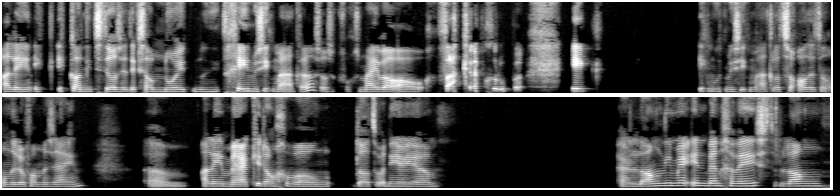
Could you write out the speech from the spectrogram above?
Alleen, ik, ik kan niet stilzitten. Ik zal nooit niet, geen muziek maken, zoals ik volgens mij wel al vaker heb geroepen. Ik ik moet muziek maken. Dat zal altijd een onderdeel van me zijn. Um, alleen merk je dan gewoon dat wanneer je er lang niet meer in bent geweest, lang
